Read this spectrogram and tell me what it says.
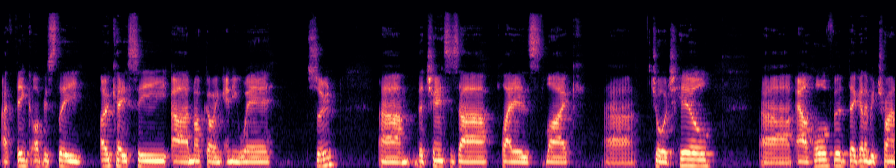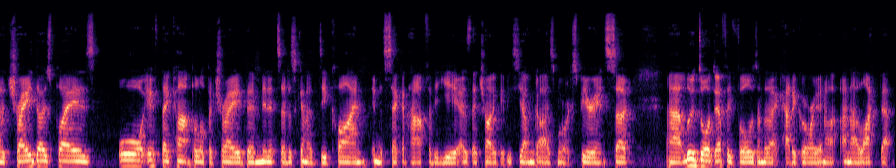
I think obviously OKC are not going anywhere soon. Um, the chances are players like uh, George Hill, uh, Al Horford, they're going to be trying to trade those players, or if they can't pull off a trade, their minutes are just going to decline in the second half of the year as they try to get these young guys more experience. So uh, Lu Dort definitely falls under that category, and I, and I like that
